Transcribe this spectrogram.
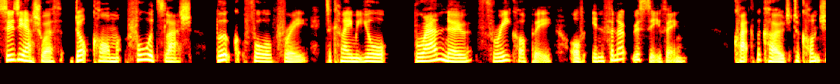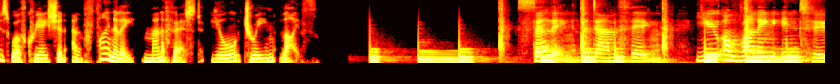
suzyashworth.com forward slash book for free to claim your brand new free copy of Infinite Receiving. Crack the code to conscious wealth creation and finally manifest your dream life. Selling the damn thing. You are running into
